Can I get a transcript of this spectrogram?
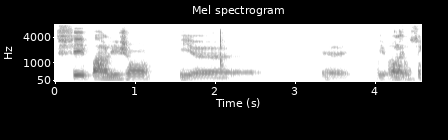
faits par les gens et, euh, euh voilà, ils ne sont,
